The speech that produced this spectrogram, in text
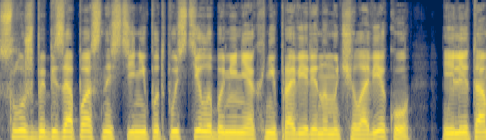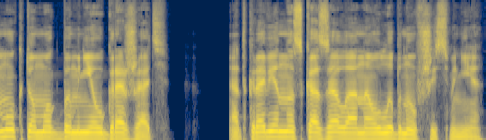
Служба безопасности не подпустила бы меня к непроверенному человеку или тому, кто мог бы мне угрожать. Откровенно сказала она, улыбнувшись мне.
